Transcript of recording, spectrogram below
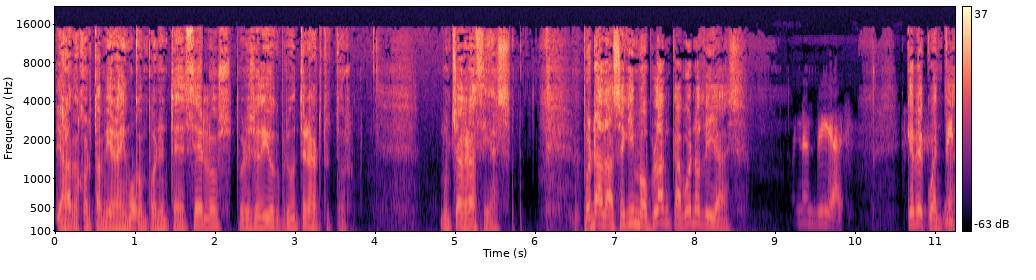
Y a lo mejor también hay un componente de celos, por eso digo que pregunten al tutor. Muchas gracias. Pues nada, seguimos. Blanca, buenos días. Buenos días. ¿Qué me cuentas?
